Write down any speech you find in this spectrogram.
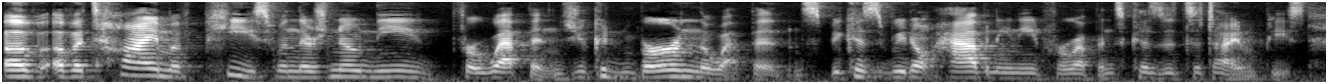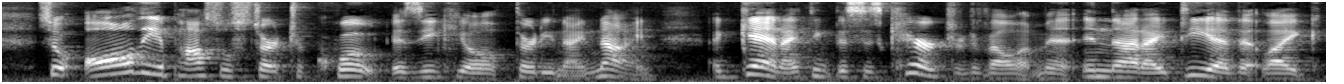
of, of a time of peace when there's no need for weapons. You can burn the weapons because we don't have any need for weapons because it's a time of peace. So all the apostles start to quote Ezekiel 39 9. Again, I think this is character development in that idea that like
